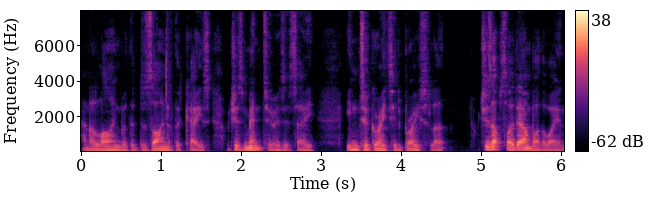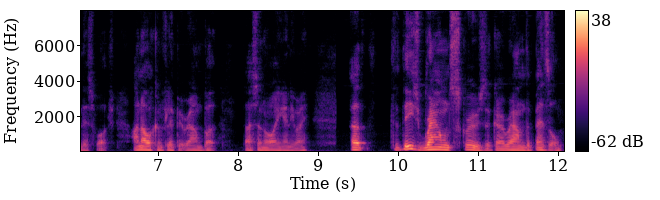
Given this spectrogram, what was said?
and align with the design of the case, which is meant to, as it's a integrated bracelet, which is upside down, by the way, in this watch. I know I can flip it around, but that's annoying anyway. Uh, these round screws that go around the bezel,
